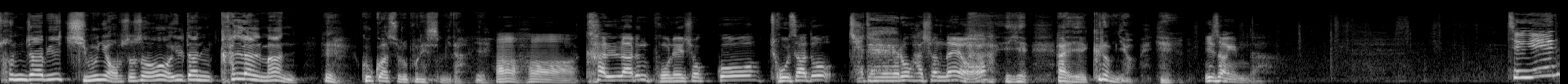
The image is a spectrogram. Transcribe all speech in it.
손잡이에 지문이 없어서 일단 칼날만 예, 국과수로 보냈습니다. 예. 아하, 칼날은 보내셨고 조사도 제대로 하셨네요. 예, 아, 예, 그럼요. 예. 이상입니다. 증인,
